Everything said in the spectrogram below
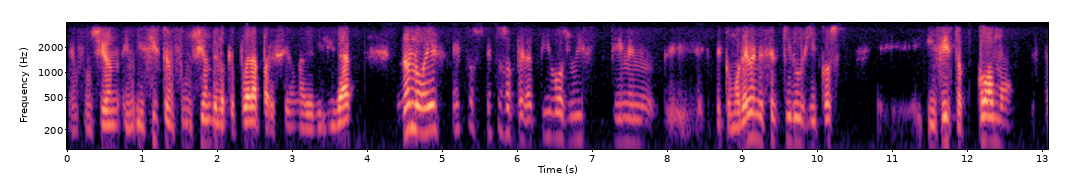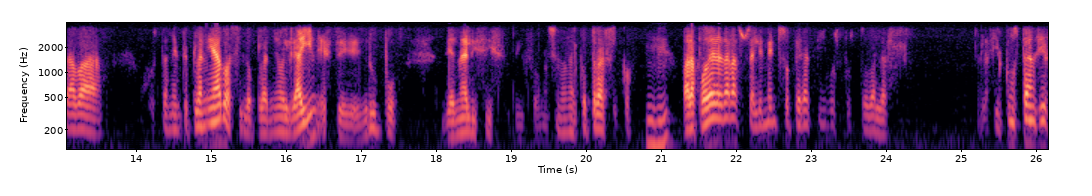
En función, insisto, en función de lo que pueda parecer una debilidad. No lo es. Estos, estos operativos, Luis, tienen, eh, como deben de ser quirúrgicos, eh, insisto, cómo estaba justamente planeado, así lo planeó el GAIN, este grupo de análisis de información de narcotráfico, para poder dar a sus elementos operativos pues todas las, las circunstancias.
